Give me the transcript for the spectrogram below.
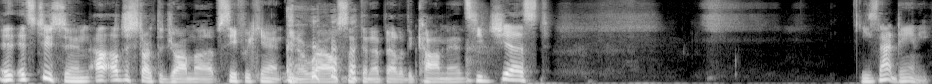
It, it's too soon. I'll, I'll just start the drama up. See if we can't, you know, rile something up out of the comments. He just, he's not Danny.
